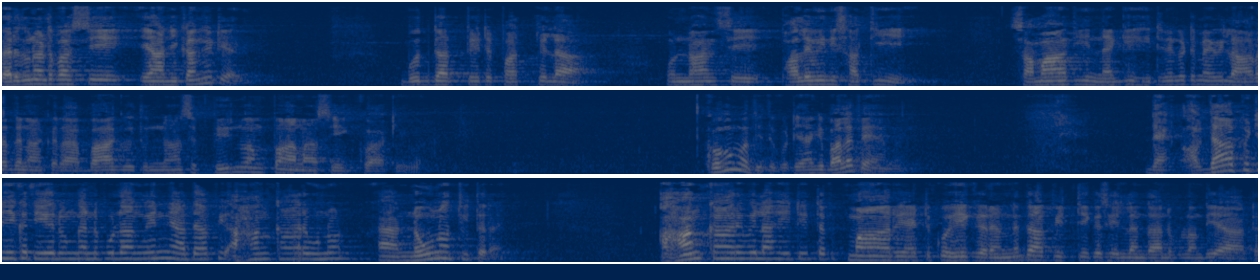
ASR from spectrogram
පෙරදුනාට පස්සේ එයා නිකන් හිටියද? බුද්ධත්වයට පත් වෙලා උන්වහන්සේ පළවෙනි සතියේ සමාධිය නැගී හිටිනකොටම ඇවිල්ලා ආරාධනා කරා භාග්‍යවතුන් වහන්සේ පිරිනුවම් පානාසීක්වා කිව්වා. කොහොමද එතකොට යාගේ බලපෑම? දැන් අද අපිට ඒක තේරුම් ගන්න පුළුවන් වෙන්නේ අද අපි අහංකාර වුණොත් නොවුනොත් විතරයි. අහංකාර වෙලා හිටියට මායයට කොහේ කරන්නද අපිත් එක සෙල්ලම් දාන්න පුළුවන් දියාට.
